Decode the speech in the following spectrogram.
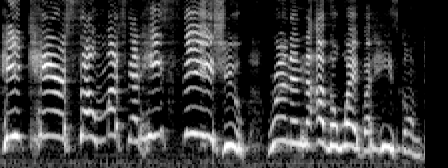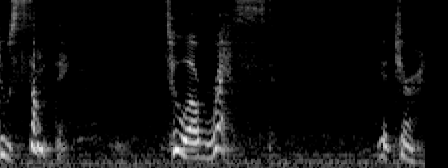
He cares so much that he sees you running the other way, but he's do something to arrest your journey.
